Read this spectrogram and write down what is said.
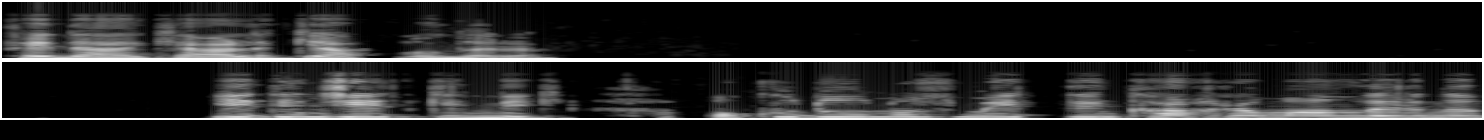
fedakarlık yapmaları. Yedinci etkinlik. Okuduğunuz metnin kahramanlarının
